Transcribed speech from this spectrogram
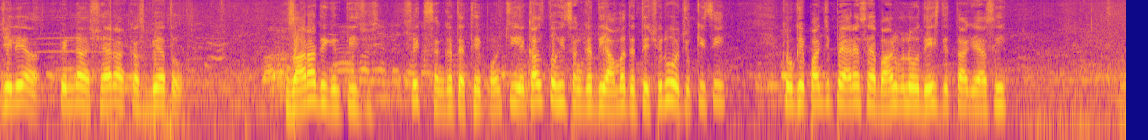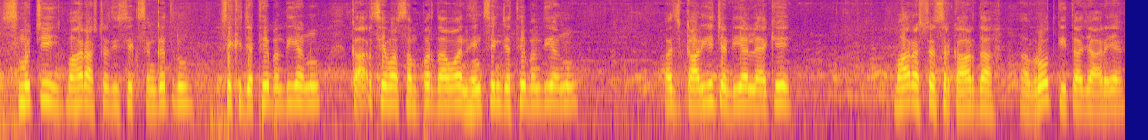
ਜ਼ਿਲ੍ਹਿਆਂ ਪਿੰਡਾਂ ਸ਼ਹਿਰਾਂ ਕਸਬਿਆਂ ਤੋਂ ਹਜ਼ਾਰਾਂ ਦੀ ਗਿਣਤੀ 'ਚ ਸਿੱਖ ਸੰਗਤ ਇੱਥੇ ਪਹੁੰਚੀ ਹੈ ਕੱਲ ਤੋਂ ਹੀ ਸੰਗਤ ਦੀ ਆਮਦ ਇੱਥੇ ਸ਼ੁਰੂ ਹੋ ਚੁੱਕੀ ਸੀ ਕਿਉਂਕਿ ਪੰਜ ਪਿਆਰੇ ਸਹਿਬਾਨ ਵੱਲੋਂ ਆਦੇਸ਼ ਦਿੱਤਾ ਗਿਆ ਸੀ ਸਮੁੱਚੀ ਮਹਾਰਾਸ਼ਟਰ ਦੀ ਸਿੱਖ ਸੰਗਤ ਨੂੰ, ਸਿੱਖ ਜਥੇਬੰਦੀਆਂ ਨੂੰ, ਕਾਰ ਸੇਵਾ ਸੰਪਰਦਾਵਾਂ, ਨਿਹੰਗ ਸਿੰਘ ਜਥੇਬੰਦੀਆਂ ਨੂੰ ਅੱਜ ਕਾਲੀਆਂ ਝੰਡੀਆਂ ਲੈ ਕੇ ਮਹਾਰਾਸ਼ਟਰ ਸਰਕਾਰ ਦਾ ਵਿਰੋਧ ਕੀਤਾ ਜਾ ਰਿਹਾ ਹੈ।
